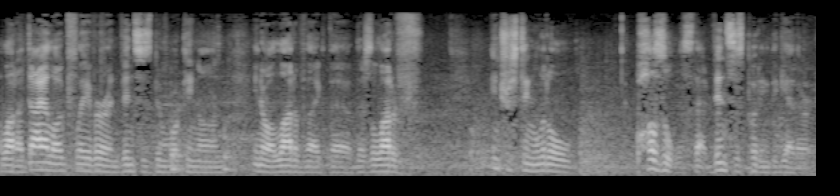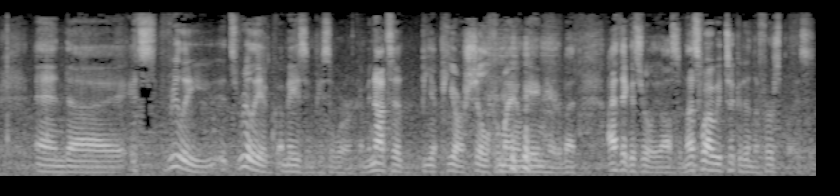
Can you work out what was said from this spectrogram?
a lot of dialogue flavor, and Vince has been working on you know a lot of like the there's a lot of interesting little puzzles that Vince is putting together, and uh, it's really it's really an amazing piece of work. I mean, not to be a PR shill for my own game here, but I think it's really awesome. That's why we took it in the first place.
